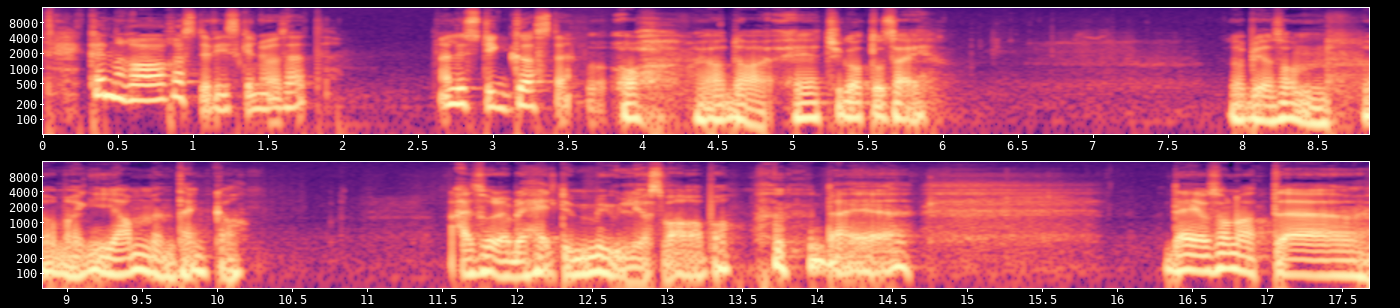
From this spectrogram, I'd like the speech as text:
Hva er den rareste fisken du har sett? Eller styggeste? Åh, oh, ja, det er ikke godt å si. Det blir sånn Da må jeg jammen tenke. Jeg tror det blir helt umulig å svare på. det er Det er jo sånn at uh,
